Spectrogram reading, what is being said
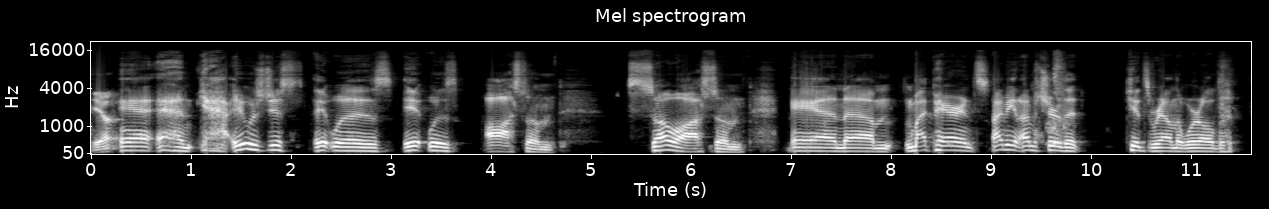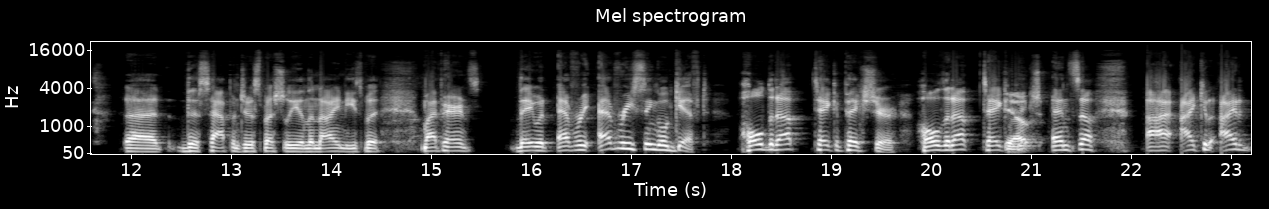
Yep. and and yeah it was just it was it was awesome so awesome. And um my parents i mean i'm sure that kids around the world uh this happened to especially in the 90s but my parents they would every every single gift hold it up take a picture hold it up take a picture. And so i i could i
